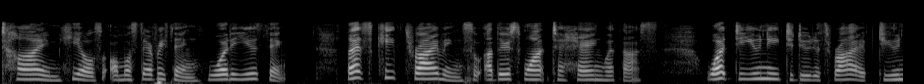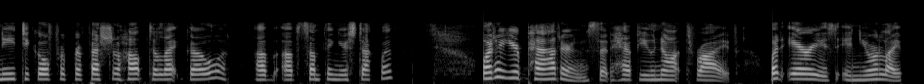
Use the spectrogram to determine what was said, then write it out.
time heals almost everything. What do you think? Let's keep thriving so others want to hang with us. What do you need to do to thrive? Do you need to go for professional help to let go of, of something you're stuck with? What are your patterns that have you not thrive? What areas in your life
